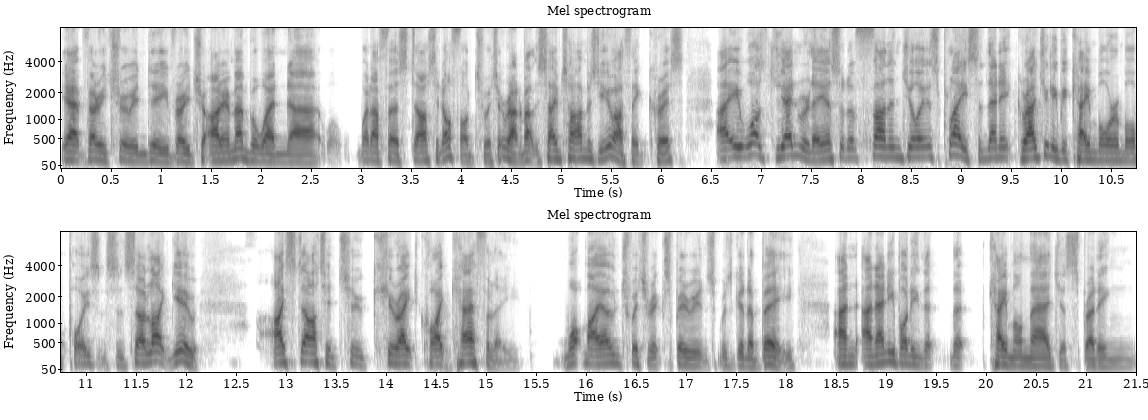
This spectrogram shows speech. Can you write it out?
Yeah, very true indeed. Very true. I remember when uh, when I first started off on Twitter, around about the same time as you, I think, Chris. Uh, it was generally a sort of fun and joyous place, and then it gradually became more and more poisonous. And so, like you, I started to curate quite carefully what my own Twitter experience was going to be, and and anybody that that came on there just spreading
